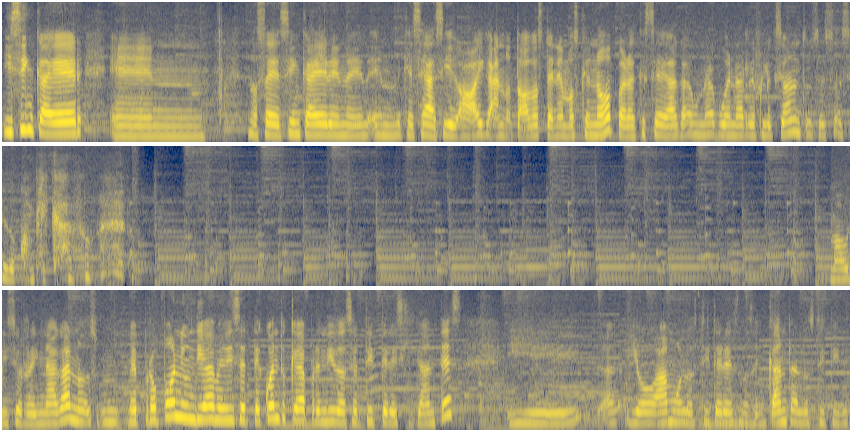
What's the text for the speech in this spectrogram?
y sin caer en no sé, sin caer en, en, que sea así, oiga, no todos tenemos que no, para que se haga una buena reflexión, entonces ha sido complicado. Mauricio Reinaga, nos, me propone un día, me dice, te cuento que he aprendido a hacer títeres gigantes y ah, yo amo los títeres, nos encantan los títeres.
